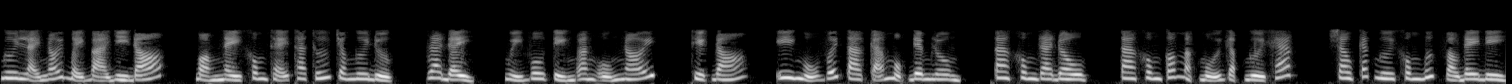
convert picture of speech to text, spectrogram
ngươi lại nói bậy bạ gì đó, bọn này không thể tha thứ cho ngươi được, ra đây, ngụy vô tiện oan uổng nói, thiệt đó, y ngủ với ta cả một đêm luôn, ta không ra đâu, ta không có mặt mũi gặp người khác, sao các ngươi không bước vào đây đi,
